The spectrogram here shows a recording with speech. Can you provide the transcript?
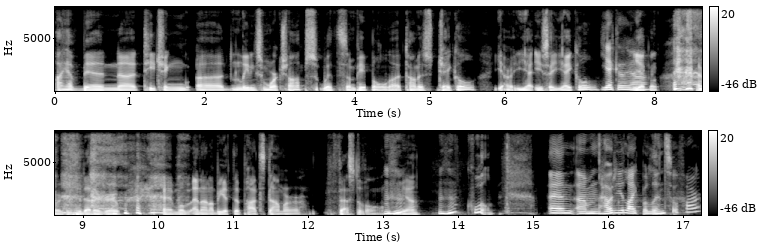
I have been uh, teaching, uh, leading some workshops with some people. Uh, Thomas Jekyll, yeah, you say Jekyll? Jekyll, yeah. Jekyll. I work with another group, and we'll, and I'll be at the Potsdamer Festival. Yeah, Cool. And um, how do you like Berlin so far?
